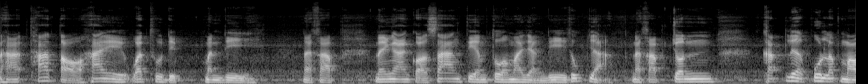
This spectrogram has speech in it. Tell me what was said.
นะฮะถ้าต่อให้วัตถุดิบมันดีนะครับ ในงานก่อสร้างเตรียมตัวมาอย่างดีทุกอย่างนะครับ จนคัดเลือกผู้รับเหมา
